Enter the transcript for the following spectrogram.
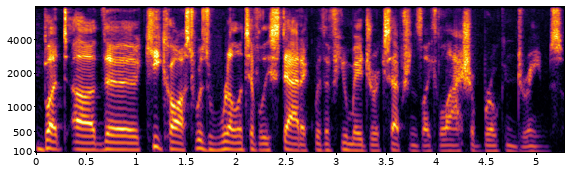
but uh, the key cost was relatively static with a few major exceptions like Lash of Broken Dreams.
